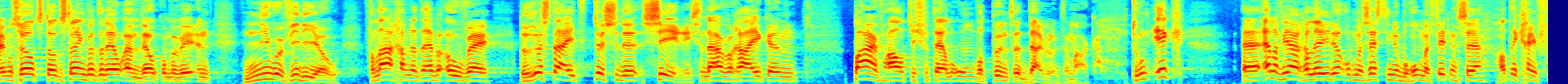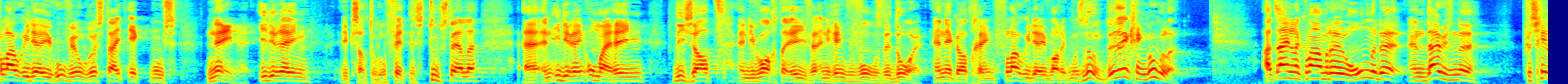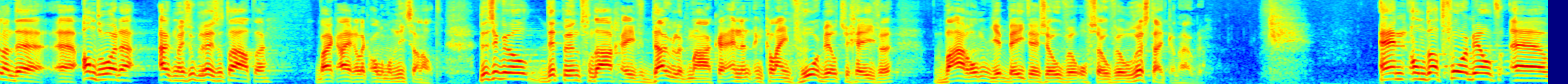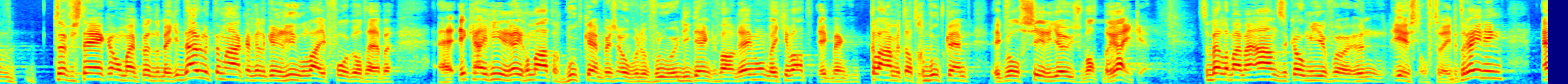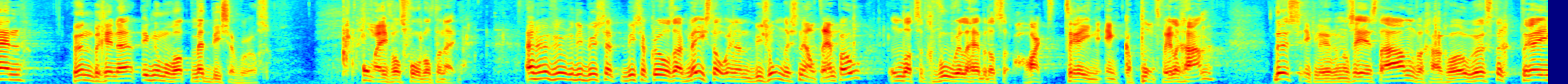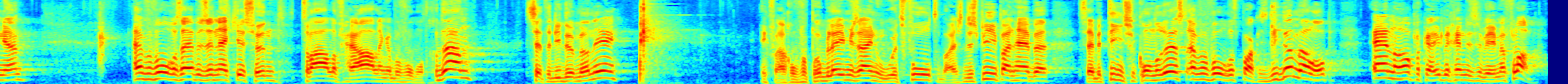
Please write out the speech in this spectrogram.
Raymond Schultz, totalstreng.nl en welkom bij weer een nieuwe video. Vandaag gaan we het hebben over de rusttijd tussen de series. En daarvoor ga ik een paar verhaaltjes vertellen om wat punten duidelijk te maken. Toen ik uh, 11 jaar geleden op mijn 16e begon met fitnessen, had ik geen flauw idee hoeveel rusttijd ik moest nemen. Iedereen, ik zat toen op fitness toestellen uh, en iedereen om mij heen, die zat en die wachtte even en die ging vervolgens weer door. En ik had geen flauw idee wat ik moest doen. Dus ik ging googlen. Uiteindelijk kwamen er honderden en duizenden verschillende uh, antwoorden uit mijn zoekresultaten waar ik eigenlijk allemaal niets aan had. Dus ik wil dit punt vandaag even duidelijk maken en een, een klein voorbeeldje geven waarom je beter zoveel of zoveel rusttijd kan houden. En om dat voorbeeld uh, te versterken, om mijn punt een beetje duidelijk te maken, wil ik een real life voorbeeld hebben. Uh, ik krijg hier regelmatig bootcampers over de vloer die denken van Raymond, weet je wat, ik ben klaar met dat gebootcamp, ik wil serieus wat bereiken. Ze bellen bij mij aan, ze komen hier voor hun eerste of tweede training en hun beginnen, ik noem maar wat, met bicep curls. Om even als voorbeeld te nemen. En hun voeren die bicep, bicep curls uit meestal in een bijzonder snel tempo, omdat ze het gevoel willen hebben dat ze hard trainen en kapot willen gaan. Dus ik leer hen als eerste aan, we gaan gewoon rustig trainen. En vervolgens hebben ze netjes hun 12 herhalingen bijvoorbeeld gedaan. Zetten die dumbbell neer. Ik vraag of er problemen zijn, hoe het voelt, waar ze de spierpijn hebben. Ze hebben 10 seconden rust en vervolgens pakken ze die dumbbell op. En hoppakee, beginnen ze weer met vlammen.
